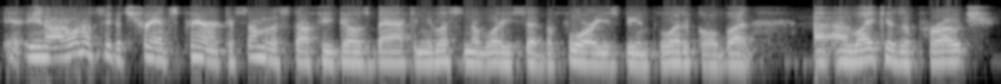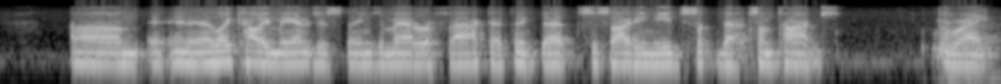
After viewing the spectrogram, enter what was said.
you know, I want to say if it's transparent because some of the stuff he goes back and you listen to what he said before. He's being political, but I, I like his approach, um, and, and I like how he manages things. A matter of fact, I think that society needs that sometimes. Right.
